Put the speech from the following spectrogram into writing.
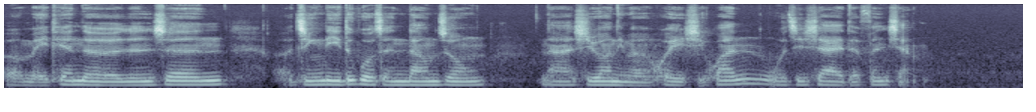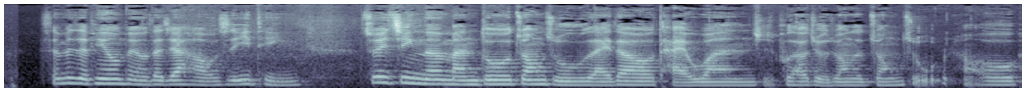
呃每天的人生呃经历的过程当中，那希望你们会喜欢我接下来的分享。身边的听众朋友，大家好，我是依婷。最近呢，蛮多庄主来到台湾，就是葡萄酒庄的庄主，然后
